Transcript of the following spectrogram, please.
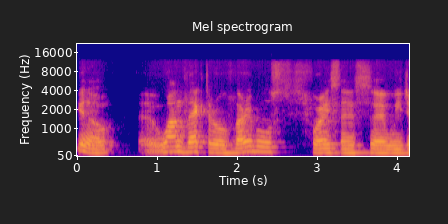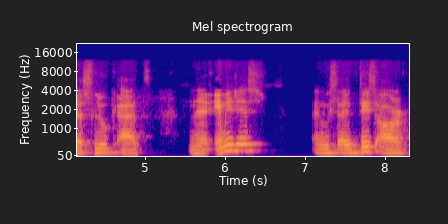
you know, uh, one vector of variables. For instance, we just look at images and we say these are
